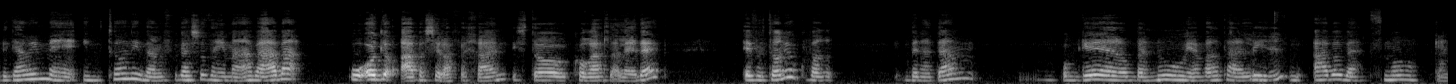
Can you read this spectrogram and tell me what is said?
וגם עם, אה, עם טוני והמפגש הזה עם האבא, אבא הוא עוד לא אבא של אף אחד, אשתו קורעת ללדת, אה, וטוני הוא כבר בן אדם בוגר, בנוי, עבר תהליך, מהמם. הוא אבא בעצמו, כן.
